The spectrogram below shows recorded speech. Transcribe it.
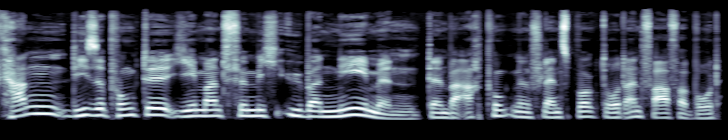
kann diese Punkte jemand für mich übernehmen. Denn bei acht Punkten in Flensburg droht ein Fahrverbot.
